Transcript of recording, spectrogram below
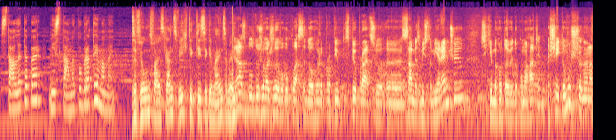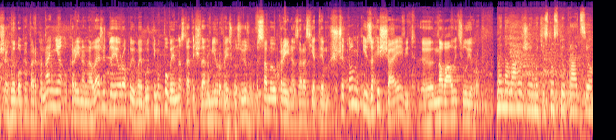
стали тепер містами-побратимами. Для нас було дуже важливо укласти договір про пів- співпрацю е, саме з містом Яремчою, з яким ми готові допомагати. Ще й тому, що на наше глибоке переконання Україна належить до Європи і в майбутньому повинна стати членом Європейського союзу. Саме Україна зараз є тим щитом, який захищає від е, навали цілу Європу. Ми налагоджуємо тісну співпрацю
